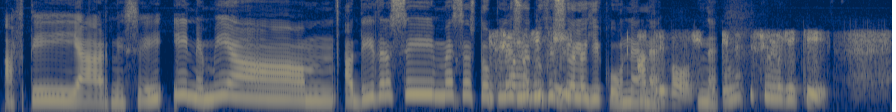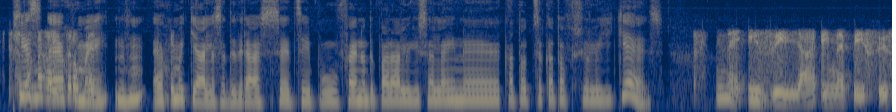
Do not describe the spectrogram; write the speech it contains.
αυτή η άρνηση είναι μία αντίδραση μέσα στο πλαίσιο του φυσιολογικού. Ναι, ναι. Ακριβώς. Ναι. Είναι φυσιολογική. Ποιες έχουμε, έχουμε και άλλες αντιδράσεις έτσι, που φαίνονται παράλογες αλλά είναι 100% φυσιολογικές. Ναι, η ζήλια είναι επίσης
